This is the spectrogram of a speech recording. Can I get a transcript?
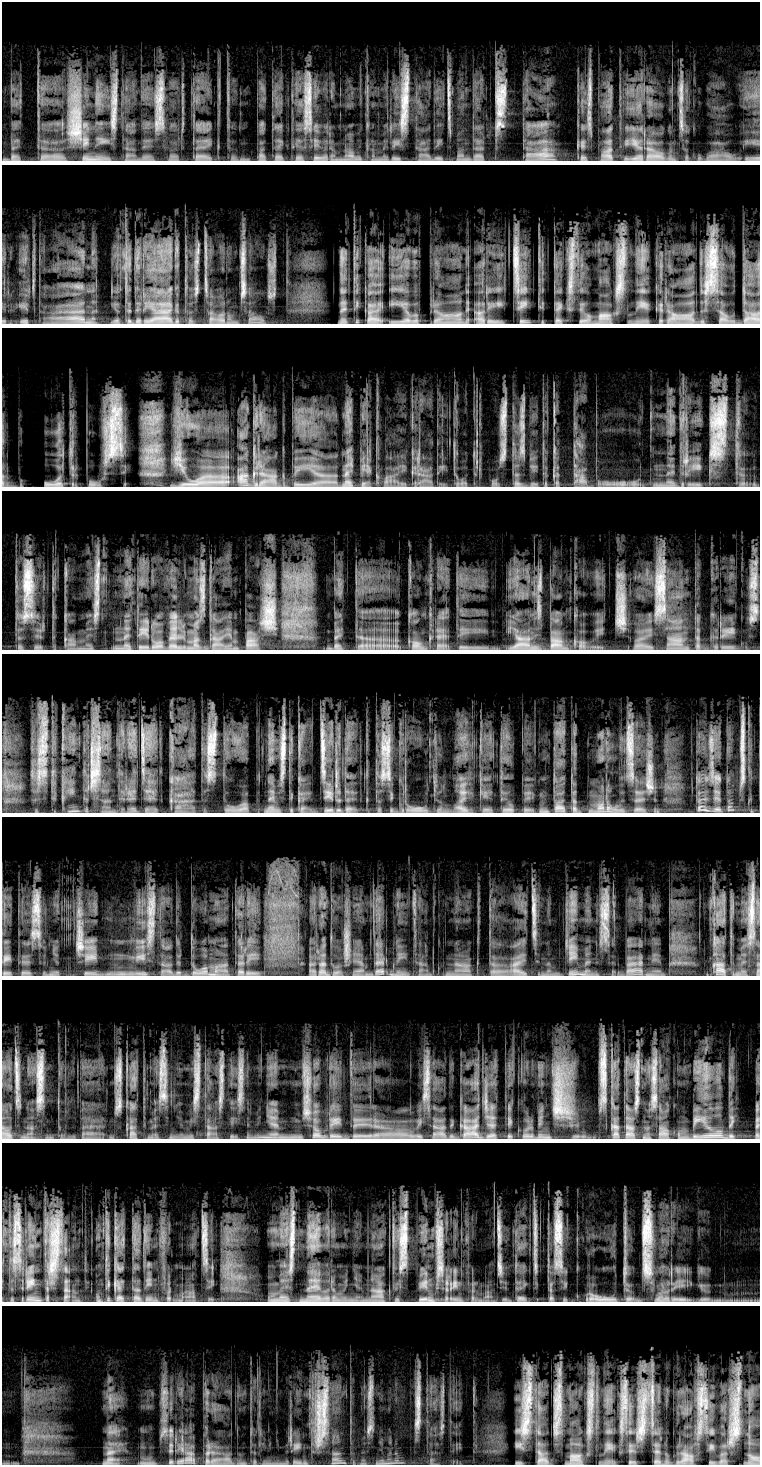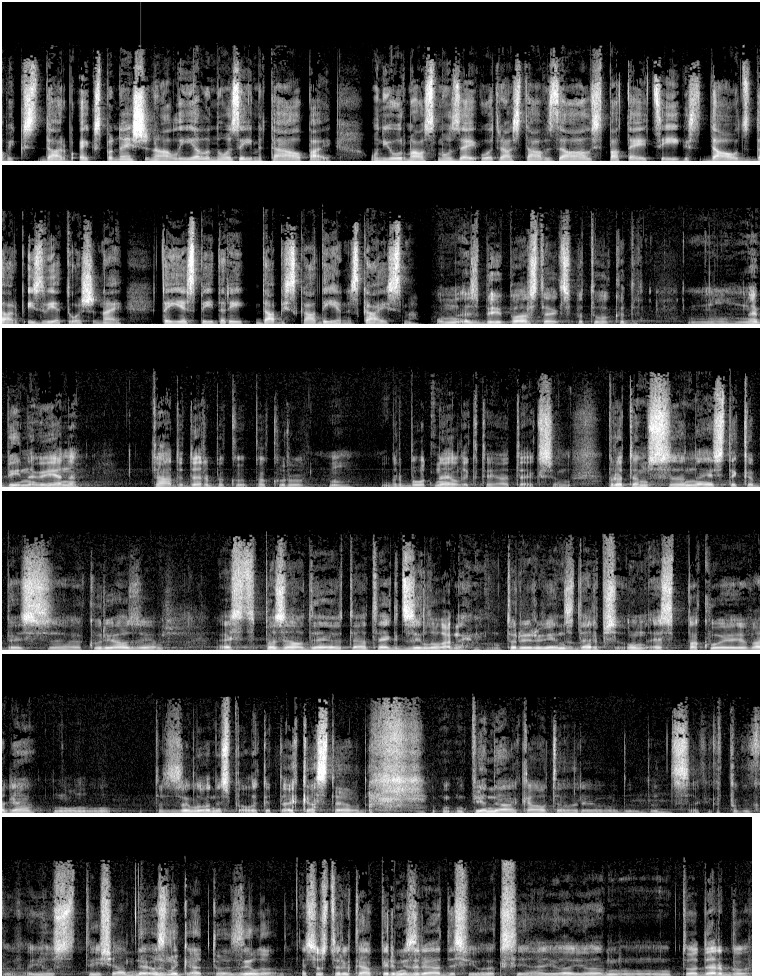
Bet šī izstādē es varu teikt, un pateikties Ivaram Novikam, ir izstādīts man darbs tā, ka es pati ieraugu un saku, wow, ir, ir tā ēna, jo tad ir jēga tos caurumus aust. Ne tikai Ieva Prāne, arī citi tekstilu mākslinieki rāda savu darbu otru pusi. Jo agrāk bija nepieklājīgi rādīt otru pusi. Tas bija tā tabū, nedrīkst. Tas ir kā mēs netīro veļu mazgājam paši. Bet uh, konkrēti Jānis Bankovičs vai Santa Grigus. Tas ir tik interesanti redzēt, kā tas top. Nevis tikai dzirdēt, ka tas ir grūti un laikietilpīgi. Nu, tā ir tāda moralizēšana. Bet aiziet apskatīties. Un, ja šī izstāde ir domāta arī radošajām darbnīcām, kur nākt aicinām ģimenes ar bērniem. Nu, kā mēs audzināsim tos bērnus, kā mēs viņiem izstāstīsim? Viņiem šobrīd ir visādi gadgeti, kur viņš skatās no sākuma bildi, vai tas ir interesanti, un tikai tad informācija. Un mēs nevaram viņiem nākt vispirms ar informāciju teikt, cik tas ir grūti un svarīgi. Un, Nē, mums ir jāparāda, un tad, ja viņam ir interesanti, mēs viņam varam pastāstīt. Izstādes mākslinieks ir scenogrāfs Ivars Noviks. Darbu eksponēšanā liela nozīme telpai, un Jūrmālas muzeja otrā stāva zāles pateicīgas daudz darbu izvietošanai. Te iespīd arī dabiskā dienas gaisma. Un es biju pārsteigts par to, ka nu, nebija neviena tāda darba, ku, pa kuru. Nu, varbūt nelikta. Jā, teiksim. Protams, neiztika bez uh, kurioziem. Es pazaudēju tā teikt ziloni. Tur ir viens darbs, un es pakoju vaļā. Nu, tas zilonis palika tajā kastē. Un pienāk autori un, un, un saka, ka jūs tiešām neuzlikāt to ziloni. Es uzturu kā pirmizrādes joks, jā, jo, jo to darbu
